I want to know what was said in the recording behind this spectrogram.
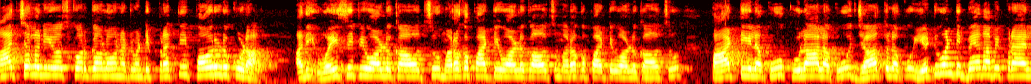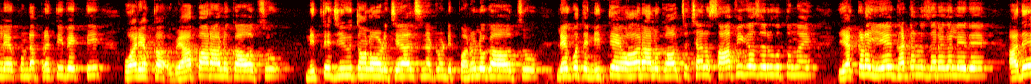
మాచర్ల నియోజకవర్గంలో ఉన్నటువంటి ప్రతి పౌరుడు కూడా అది వైసీపీ వాళ్ళు కావచ్చు మరొక పార్టీ వాళ్ళు కావచ్చు మరొక పార్టీ వాళ్ళు కావచ్చు పార్టీలకు కులాలకు జాతులకు ఎటువంటి భేదాభిప్రాయాలు లేకుండా ప్రతి వ్యక్తి వారి యొక్క వ్యాపారాలు కావచ్చు నిత్య జీవితంలో వాళ్ళు చేయాల్సినటువంటి పనులు కావచ్చు లేకపోతే నిత్య వ్యవహారాలు కావచ్చు చాలా సాఫీగా జరుగుతున్నాయి. ఎక్కడ ఏ ఘటన జరగలేదే. అదే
